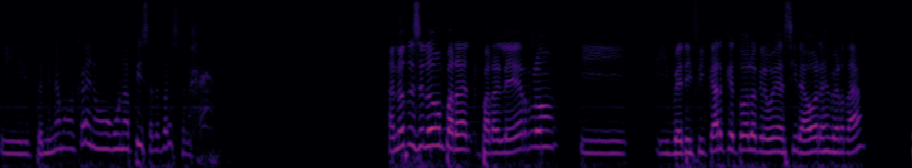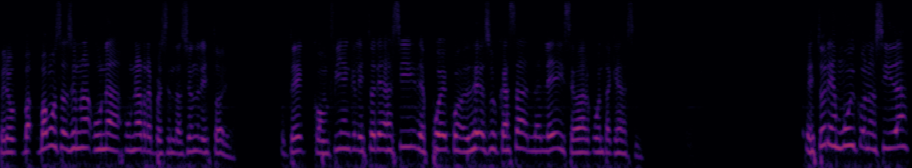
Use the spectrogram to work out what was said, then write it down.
y terminamos acá y nos vamos con una pizza, ¿le parece? anóteselo para, para leerlo y, y, verificar que todo lo que le voy a decir ahora es verdad. Pero vamos a hacer una, una, una representación de la historia. Usted confía en que la historia es así, después cuando llegue a su casa la lee y se va a dar cuenta que es así. La historia es muy conocida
